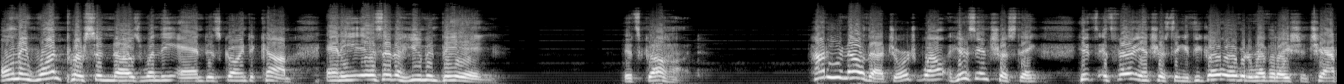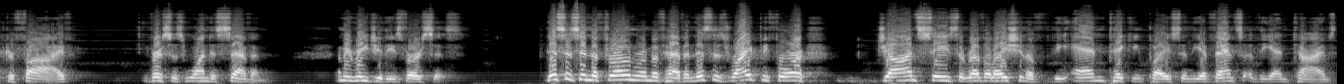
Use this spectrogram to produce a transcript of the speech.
Only one person knows when the end is going to come, and he isn't a human being. It's God. How do you know that, George? Well, here's interesting. It's, it's very interesting. If you go over to Revelation chapter 5, verses 1 to 7, let me read you these verses. This is in the throne room of heaven. This is right before John sees the revelation of the end taking place in the events of the end times.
